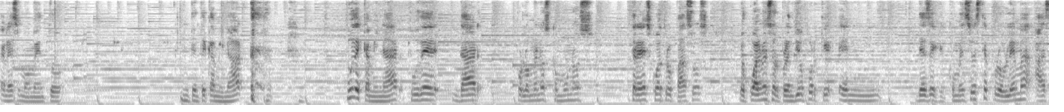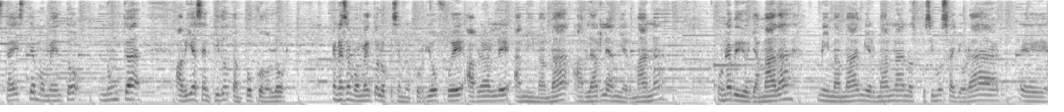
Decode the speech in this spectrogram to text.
en ese momento intenté caminar, pude caminar, pude dar por lo menos como unos 3, 4 pasos, lo cual me sorprendió porque en desde que comenzó este problema hasta este momento nunca había sentido tampoco dolor. En ese momento lo que se me ocurrió fue hablarle a mi mamá, hablarle a mi hermana, una videollamada. Mi mamá y mi hermana nos pusimos a llorar eh,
